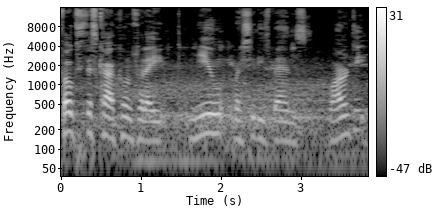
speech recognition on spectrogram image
Folks, this car comes with a new Mercedes-Benz warranty.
